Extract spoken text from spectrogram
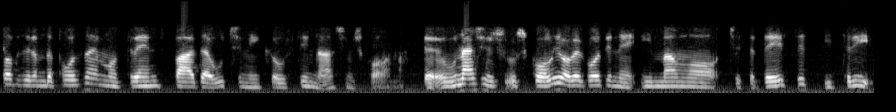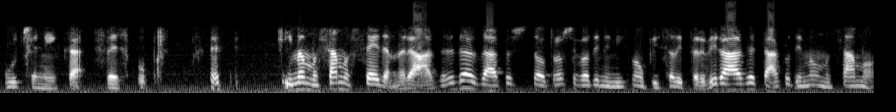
s obzirom da poznajemo trend pada učenika u svim našim školama. E, u našoj školi ove godine imamo 43 učenika sve skupa. Imamo samo sedam razreda zato što prošle godine nismo upisali prvi razred, tako da imamo samo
